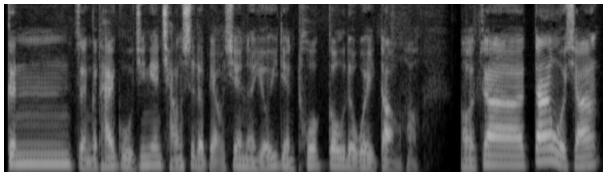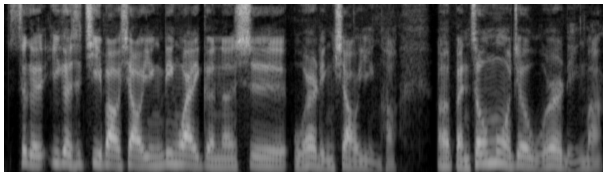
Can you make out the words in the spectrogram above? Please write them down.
跟整个台股今天强势的表现呢有一点脱钩的味道，哈，哦，那当然我想这个一个是季报效应，另外一个呢是五二零效应，哈，呃，本周末就五二零嘛，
